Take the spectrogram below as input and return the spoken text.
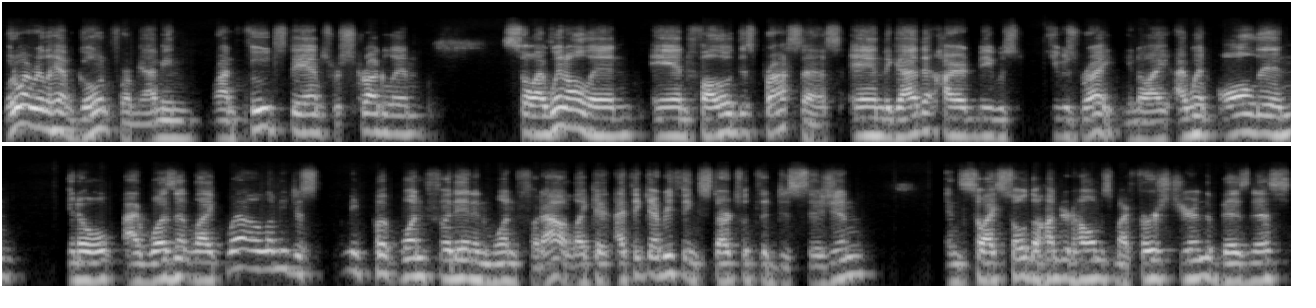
what do I really have going for me? I mean, we're on food stamps, we're struggling. So I went all in and followed this process. And the guy that hired me was, he was right. You know, I, I went all in you know, I wasn't like, well, let me just let me put one foot in and one foot out. Like I think everything starts with the decision. And so I sold 100 homes my first year in the business,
